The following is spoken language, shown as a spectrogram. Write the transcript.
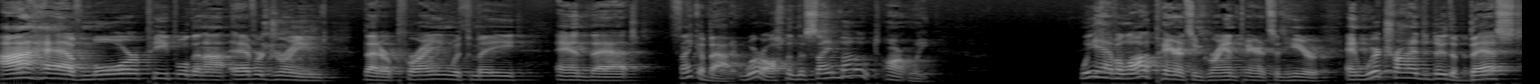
I have more people than I ever dreamed that are praying with me and that, think about it, we're all in the same boat, aren't we? We have a lot of parents and grandparents in here, and we're trying to do the best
